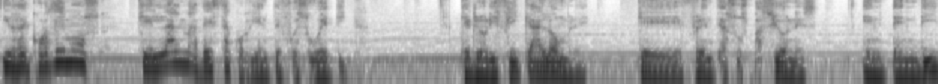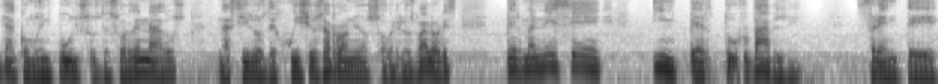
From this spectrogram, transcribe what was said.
Y recordemos que el alma de esta corriente fue su ética, que glorifica al hombre que, frente a sus pasiones, entendida como impulsos desordenados, nacidos de juicios erróneos sobre los valores, permanece imperturbable frente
